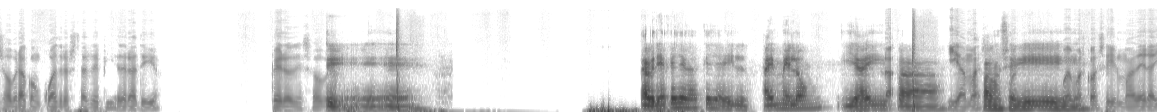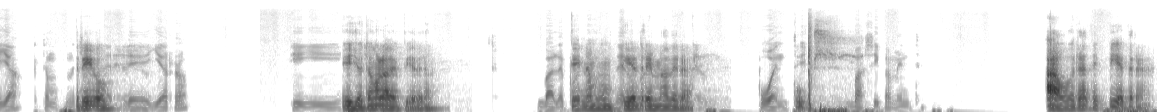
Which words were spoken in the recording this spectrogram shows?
sobra con cuatro stacks de piedra, tío. Pero de sobra. Sí. eh, Habría que llegar a aquella isla. Hay melón y hay para además conseguir. podemos conseguir madera ya. Trigo. de, hierro. Y... Y yo tengo la de piedra. Vale, pues Tenemos piedra y madera. puente, Ups. básicamente. Ahora de piedra.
